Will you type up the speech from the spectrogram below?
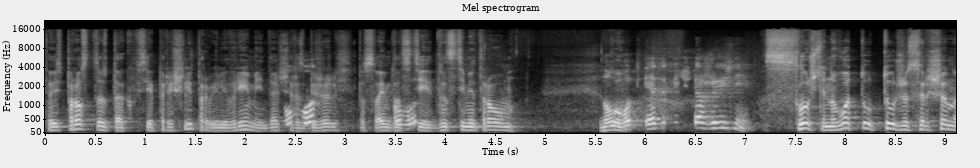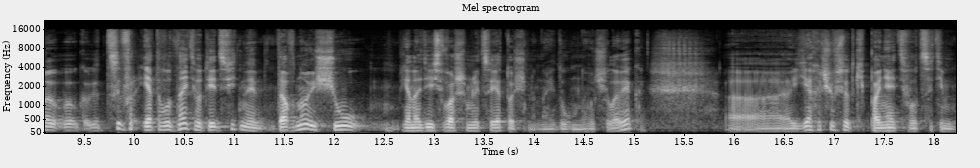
То есть просто так все пришли, провели время и дальше Ого. разбежались по своим 20, 20-метровым ну Ком... вот это мечта жизни. Слушайте, ну вот тут, тут же совершенно э, цифры. Это вот, знаете, вот я действительно давно ищу, я надеюсь, в вашем лице я точно найду умного человека. А, я хочу все-таки понять вот с этим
